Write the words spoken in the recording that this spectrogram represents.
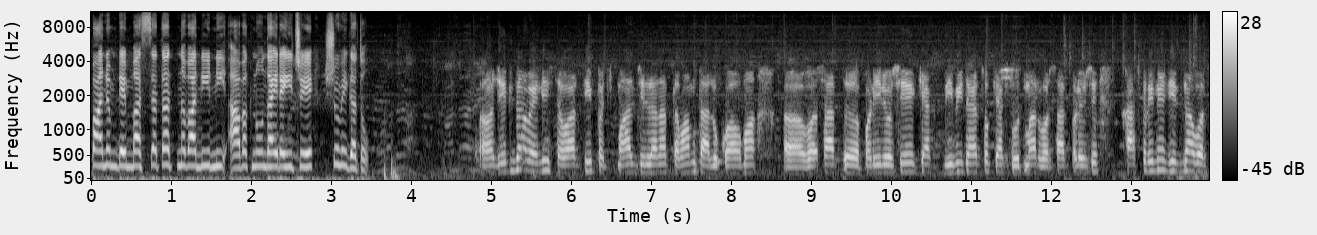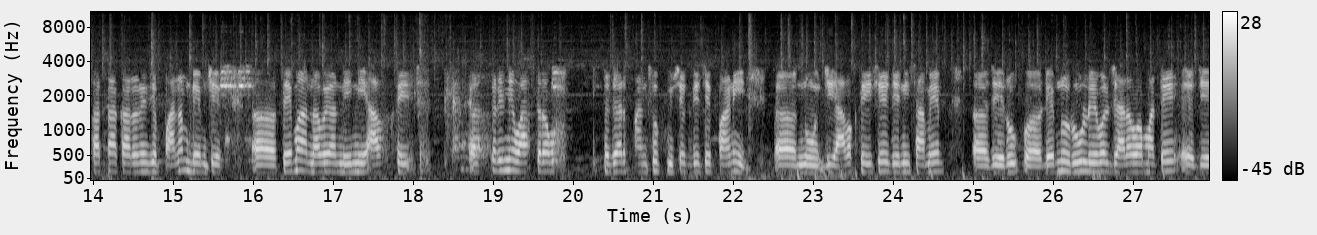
પાનમ ડેમમાં સતત નવા નીરની આવક નોંધાઈ રહી છે. શું વિગતો? જે વહેલી સવારથી પંચમહાલ જિલ્લાના તમામ તાલુકાઓમાં વરસાદ પડી રહ્યો છે. ક્યાંક ધીમી તો ક્યાંક ધોધમાર વરસાદ પડ્યો છે. ખાસ કરીને જે રીતના વરસાદના કારણે જે પાનમ ડેમ છે તેમાં નવે નીરની આવક થઈ છે. કરીને વાત કરવામાં હજાર પાંચસો ક્યુસેક જે છે પાણી નું જે આવક થઈ છે, જેની સામે જે ડેમનું રૂલ લેવલ જાળવવા માટે જે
